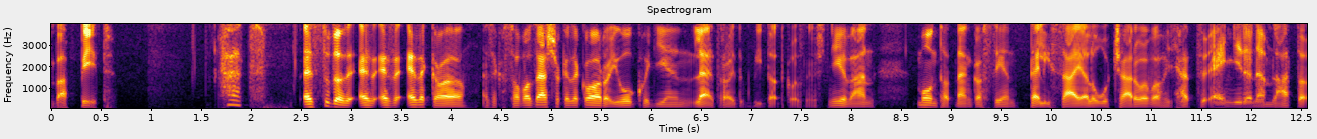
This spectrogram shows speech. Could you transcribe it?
Mbappét. Hát, ez tudod, ez, ez, ezek, a, ezek a szavazások, ezek arra jók, hogy ilyen lehet rajtuk vitatkozni. És nyilván mondhatnánk azt ilyen teli szájjal ócsárolva, hogy hát ennyire nem, látta,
